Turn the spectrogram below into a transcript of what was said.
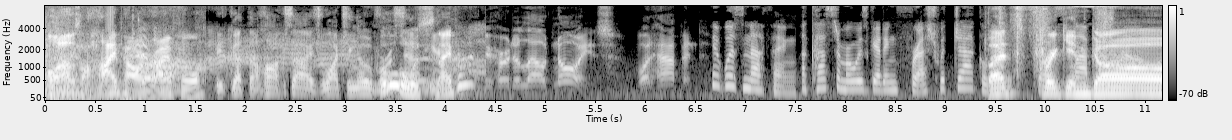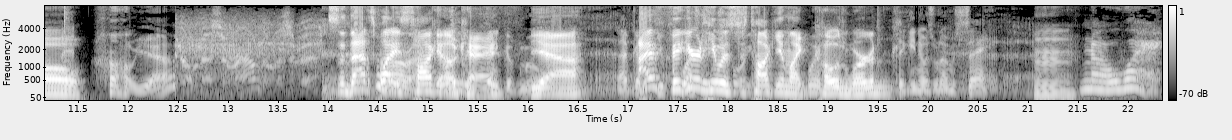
Oh, that was a high powered rifle. We've got the Hawk's eyes watching over us Ooh, out here. sniper? heard a loud noise. What happened? It was nothing. A customer was getting fresh with Jacqueline. Let's so I freaking slapped her around. go. Oh yeah. So that's why he's All right, talking. Okay. think of moving. Yeah. I've got a I few figured he was just you. talking like Wait code minute. word. Think he knows what I'm saying? Hmm. No way.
